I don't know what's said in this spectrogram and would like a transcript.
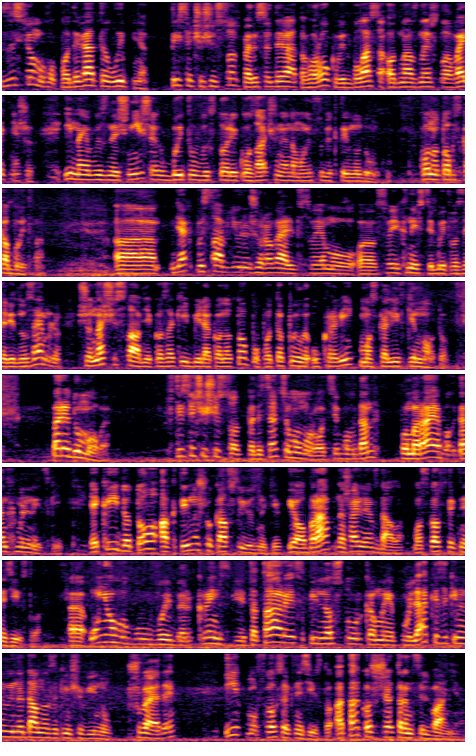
З 7 по 9 липня 1659 року відбулася одна з найславетніших і найвизначніших битв в історії Козаччини, на мою суб'єктивну думку. Конотопська битва. Як писав Юрій Журавель в своєму е, в своїй книжці Битва за рідну землю, що наші славні козаки біля конотопу потопили у крові москалів кінноту. Передумови. В 1657 році Богдан помирає Богдан Хмельницький, який до того активно шукав союзників і обрав, на жаль, невдало Московське князівство. Е, у нього був вибір кримські татари спільно з турками, поляки, з якими він недавно закінчив війну, шведи і Московське князівство, а також ще Трансильванія.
